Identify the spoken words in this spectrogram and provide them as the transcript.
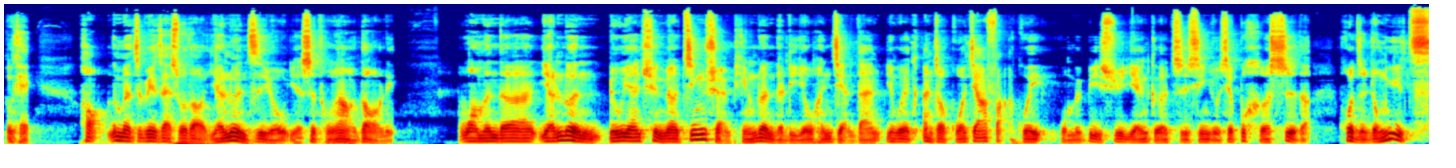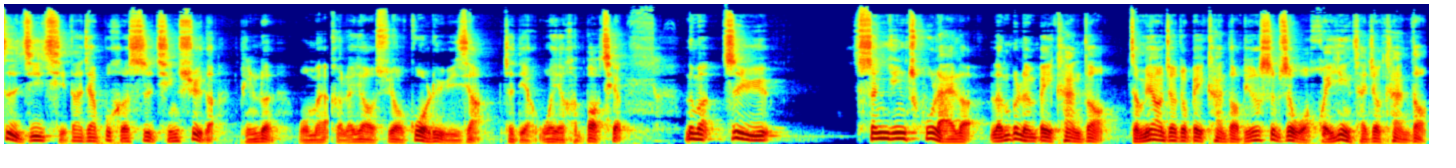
OK，好，那么这边再说到言论自由也是同样的道理，我们的言论留言区里面精选评论的理由很简单，因为按照国家法规，我们必须严格执行，有些不合适的。或者容易刺激起大家不合适情绪的评论，我们可能要需要过滤一下，这点我也很抱歉。那么至于声音出来了，能不能被看到？怎么样叫做被看到？比如说是不是我回应才叫看到？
